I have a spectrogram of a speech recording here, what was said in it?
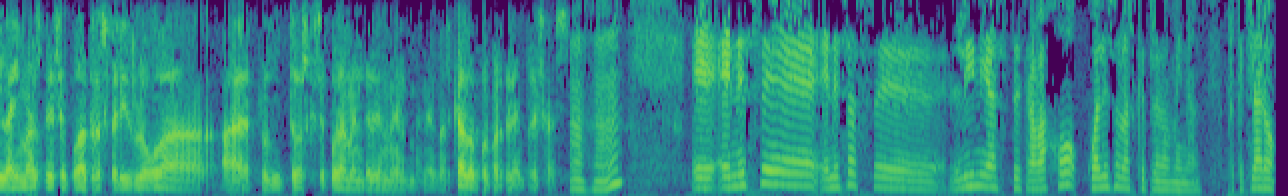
la I+D se pueda transferir luego a, a productos que se puedan vender en el, en el mercado por parte de empresas. Eh, en, ese, en esas eh, líneas de trabajo, ¿cuáles son las que predominan? Porque, claro,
